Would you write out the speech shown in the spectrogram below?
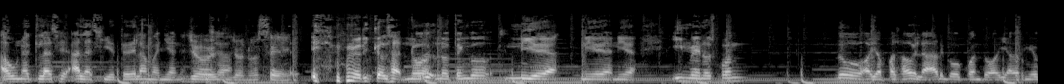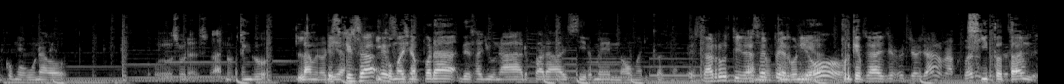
a una clase a las 7 de la mañana. yo, O sea, yo no sé. o sea, no, no tengo ni idea, ni idea, ni idea. Y menos cuando había pasado de largo, cuando había dormido como una o, o dos horas. O sea, no tengo la menor Es idea. que esa- y cómo es- hacía para desayunar, para vestirme, no, marica. o sea, Esta rutina Ah, se no perdió. porque- O sea, yo, yo ya no me acuerdo. sí, total.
